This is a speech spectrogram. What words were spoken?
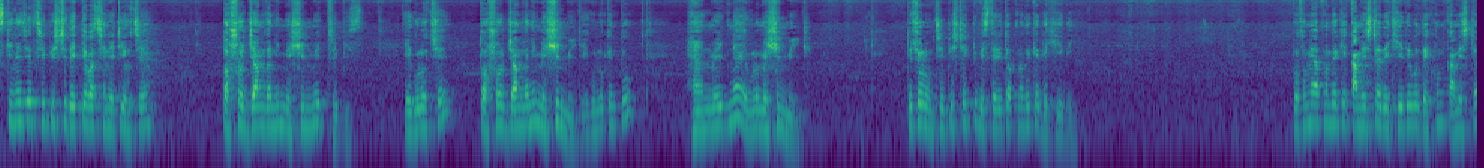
স্ক্রিনে যে থ্রি পিসটি দেখতে পাচ্ছেন, এটি হচ্ছে tussar Jamdani machine made three piece এগুলো হচ্ছে তসর জামদানি মেশিন মেড এগুলো কিন্তু হ্যান্ডমেড না, এগুলো মেশিন মেড তো চলুন থ্রি পিসটা একটু বিস্তারিত আপনাদেরকে দেখিয়ে দিই। প্রথমে আপনাদেরকে কামিজটা দেখিয়ে দেবো। দেখুন কামিজটা।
